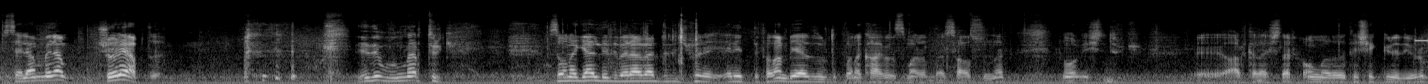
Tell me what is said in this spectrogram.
selam melam şöyle yaptı. dedi bunlar Türk. Sonra gel dedi beraber dedi şöyle el etti falan bir yerde durduk bana kahve ısmarladılar sağ olsunlar. Norveçli Türk ee, arkadaşlar. Onlara da teşekkür ediyorum.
